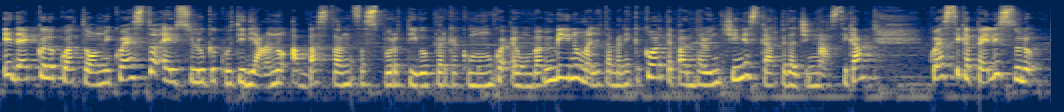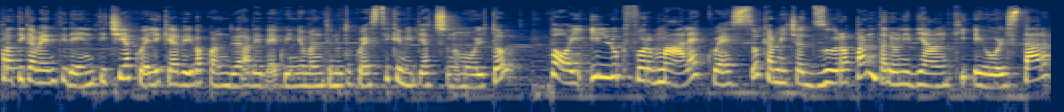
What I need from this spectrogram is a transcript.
Ed eccolo qua Tommy, questo è il suo look quotidiano abbastanza sportivo perché comunque è un bambino, maglietta maniche corte, pantaloncini e scarpe da ginnastica questi capelli sono praticamente identici a quelli che aveva quando era bebè, quindi ho mantenuto questi che mi piacciono molto. Poi il look formale è questo, camicia azzurra, pantaloni bianchi e all star,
